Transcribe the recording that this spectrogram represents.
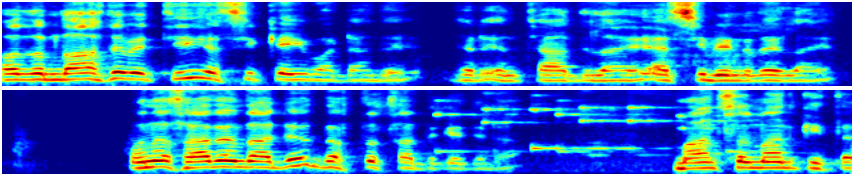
ਔਰ ਰਮਦਾਸ ਦੇ ਵਿੱਚ ਹੀ ਅਸੀਂ ਕਈ ਵਾਰਡਾਂ ਦੇ ਜਿਹੜੇ ਇੰਚਾਰਜ ਲਾਏ, ਐਸਸੀ ਵਿੰਗ ਦੇ ਲਾਏ। ਉਹਨਾਂ ਸਾਰਿਆਂ ਦਾ ਅੱਜ ਦਫ਼ਤਰ ਸੱਦ ਕੇ ਜਿਹੜਾ ਮਾਨ ਸਨਮਾਨ ਕੀਤਾ।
